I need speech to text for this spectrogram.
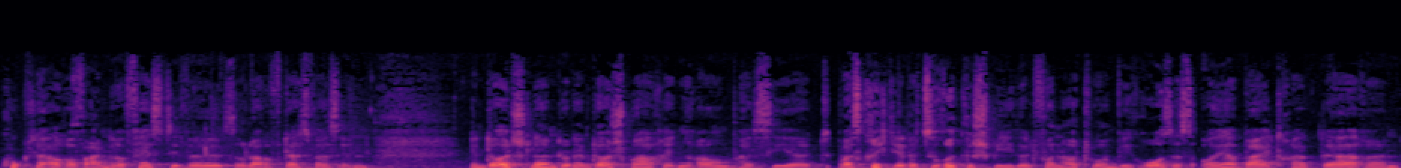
guckt ja auch auf andere Festivals oder auf das, was in, in Deutschland oder im deutschsprachigen Raum passiert. Was kriegt ihr da zurückgespiegelt von Autoren? Wie groß ist euer Beitrag daran,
